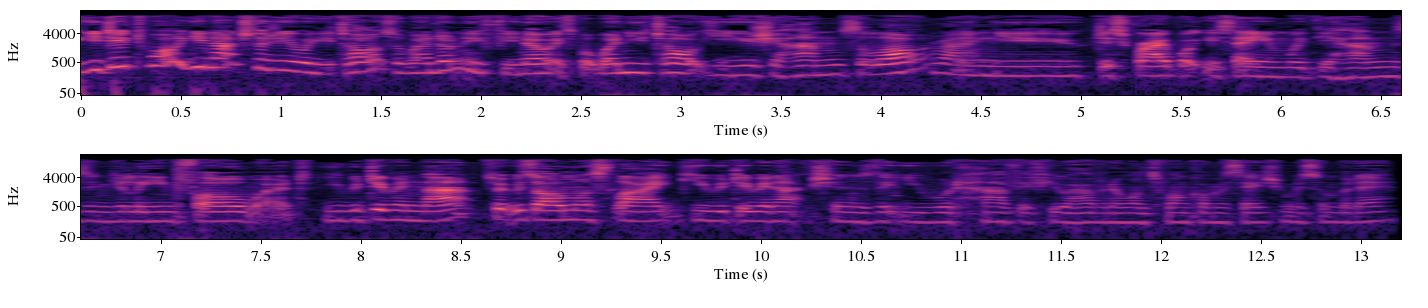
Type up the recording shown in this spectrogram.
you did what you naturally do when you talk. So I don't know if you noticed, but when you talk, you use your hands a lot Right. and you describe what you're saying with your hands and you lean forward. You were doing that. So it was almost like you were doing actions that you would have if you were having a one-to-one conversation with somebody.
